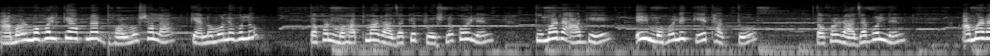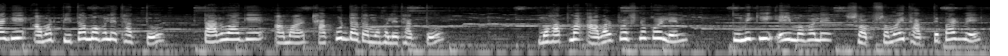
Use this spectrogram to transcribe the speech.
আমার মহলকে আপনার ধর্মশালা কেন মনে হলো? তখন মহাত্মা রাজাকে প্রশ্ন করলেন, তোমার আগে এই মহলে কে থাকতো? তখন রাজা বললেন, আমার আগে আমার পিতা মহলে থাকতো, তারও আগে আমার ঠাকুর দাদা মহলে থাকতো। মহাত্মা আবার প্রশ্ন করলেন, তুমি কি এই মহলে সব সময় থাকতে পারবে?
